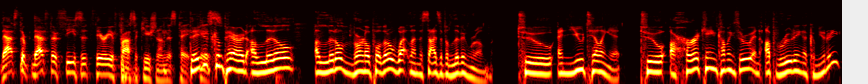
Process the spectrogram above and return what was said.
That's the that's their thesis, theory of prosecution on this tape. They just compared a little a little vernal pool, a little wetland the size of a living room to and you tilling it to a hurricane coming through and uprooting a community?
